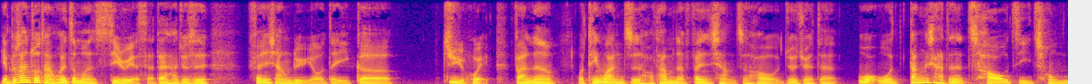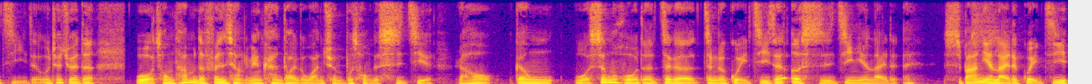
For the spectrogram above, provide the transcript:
也不算座谈会这么 serious，但他就是分享旅游的一个聚会。反正呢，我听完之后，他们的分享之后，就觉得我我当下真的超级冲击的，我就觉得我从他们的分享里面看到一个完全不同的世界，然后跟我生活的这个整个轨迹，这二十几年来的，哎，十八年来的轨迹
